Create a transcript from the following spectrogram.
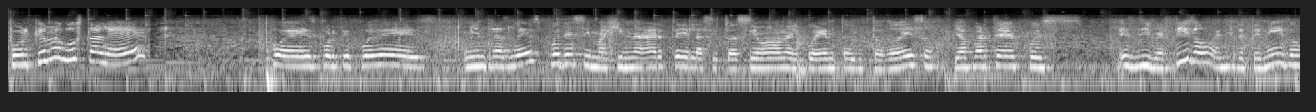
¿Por qué me gusta leer? Pues porque puedes, mientras lees, puedes imaginarte la situación, el cuento y todo eso. Y aparte, pues es divertido, entretenido.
